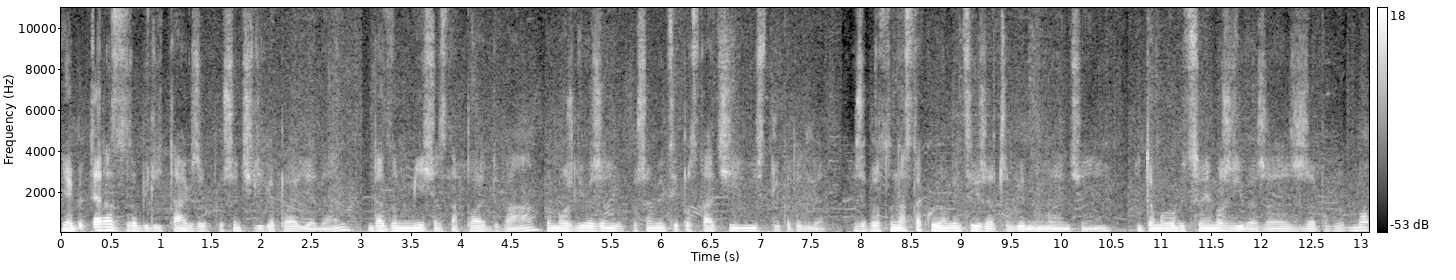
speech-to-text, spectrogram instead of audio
jakby teraz zrobili tak, że wypuszczą ci Ligę PoE1, dadzą miesiąc na PoE2, to możliwe, że oni wypuszczą więcej postaci niż tylko te dwie. Że po prostu nastakują więcej rzeczy w jednym momencie, nie? I to mogło być w sumie możliwe, że, że po bo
